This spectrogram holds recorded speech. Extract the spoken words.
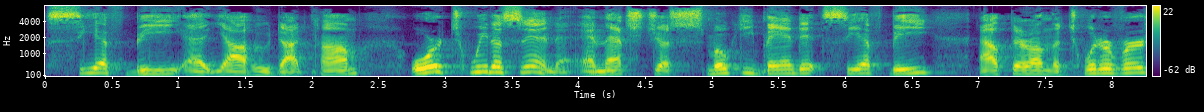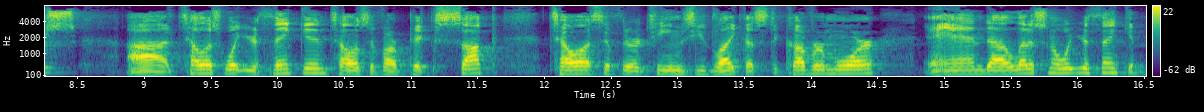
CFB at yahoo.com or tweet us in, and that's just Smoky Bandit CFB out there on the Twitterverse. Uh, tell us what you're thinking. Tell us if our picks suck. Tell us if there are teams you'd like us to cover more. and uh, let us know what you're thinking.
